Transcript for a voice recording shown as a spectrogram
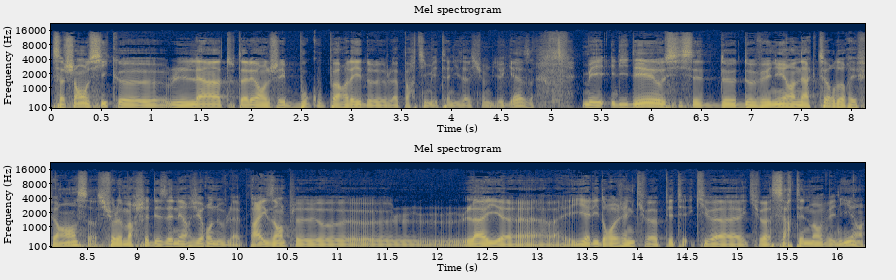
Sachant aussi que là, tout à l'heure, j'ai beaucoup parlé de la partie méthanisation biogaz, mais l'idée aussi, c'est de devenir un acteur de référence sur le marché des énergies renouvelables. Par exemple, là, il y a, l'hydrogène qui va, qui va, qui va certainement venir.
